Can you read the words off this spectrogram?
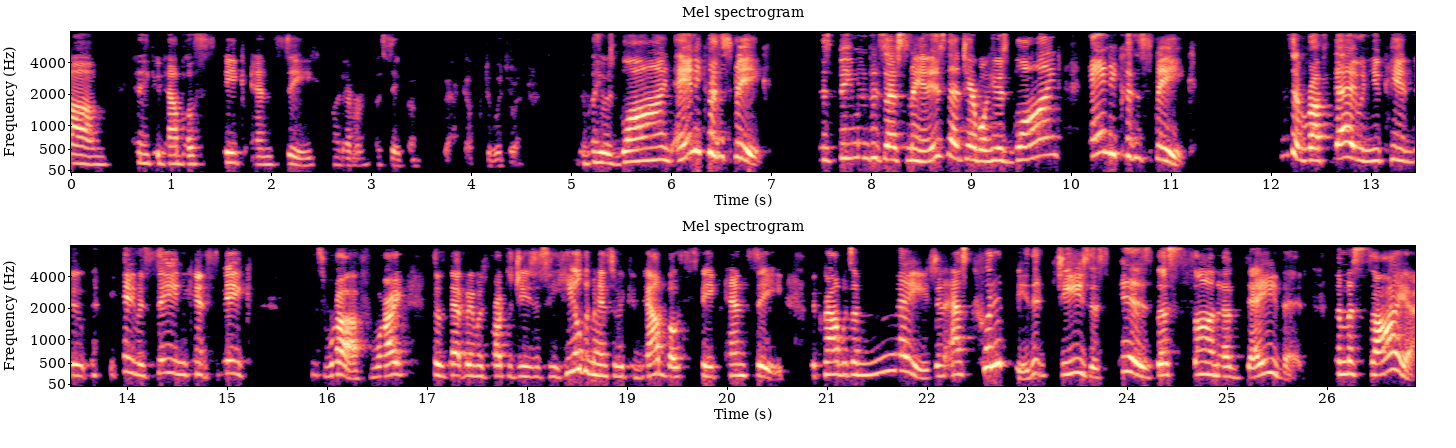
um, and he could now both speak and see. Whatever. Let's see if I'm back up to which one. He was blind and he couldn't speak. This demon possessed man. Isn't that terrible? He was blind and he couldn't speak. It's a rough day when you can't do, you can't even see and you can't speak it's rough, right? So that man was brought to Jesus. He healed the man so he could now both speak and see. The crowd was amazed and asked, could it be that Jesus is the son of David, the Messiah?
